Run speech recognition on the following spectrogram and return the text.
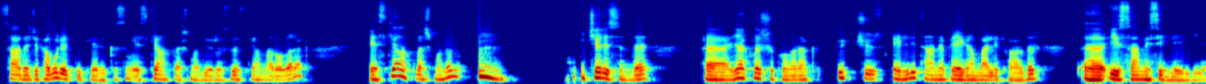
Sadece kabul ettikleri kısım eski antlaşma diyoruz Hristiyanlar olarak. Eski antlaşmanın içerisinde e, yaklaşık olarak 350 tane peygamberlik vardır e, İsa Mesih ile ilgili.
